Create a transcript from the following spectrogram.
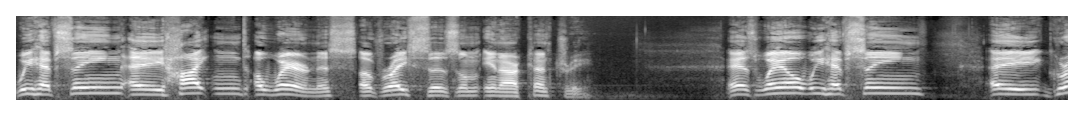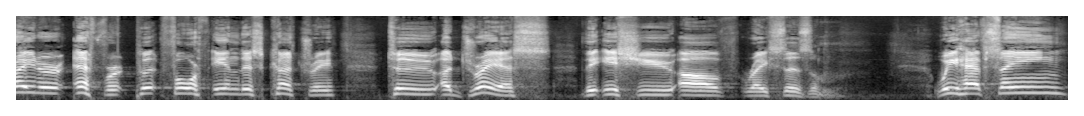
we have seen a heightened awareness of racism in our country. As well, we have seen a greater effort put forth in this country to address the issue of racism. We have seen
